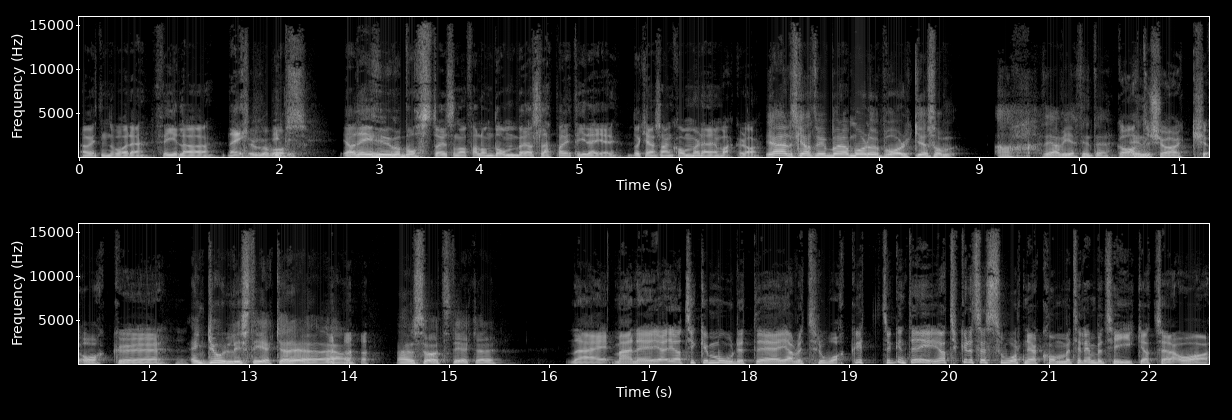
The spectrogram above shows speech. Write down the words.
jag vet inte vad det är, fila, nej. Hugo inte- Boss. Ja, det är Hugo Boss då i sådana fall. Om de börjar släppa lite grejer, då kanske han kommer där en vacker dag. Jag älskar att vi börjar måla upp Orke som, ah, det jag vet inte. Gatukök och... eh, en gullig stekare är han. Han är En söt stekare. nej, men eh, jag, jag tycker modet är jävligt tråkigt. Tycker inte det? Jag tycker det är svårt när jag kommer till en butik att säga, åh,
